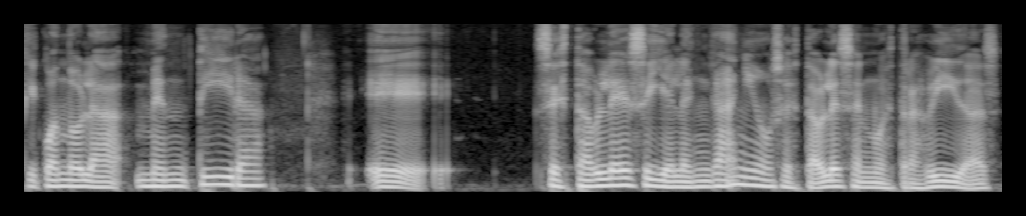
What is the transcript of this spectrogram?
que cuando la mentira eh, se establece y el engaño se establece en nuestras vidas,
